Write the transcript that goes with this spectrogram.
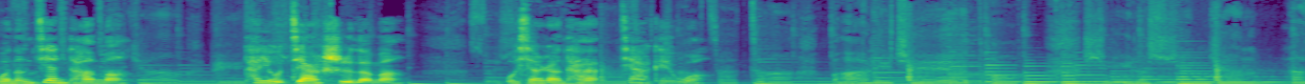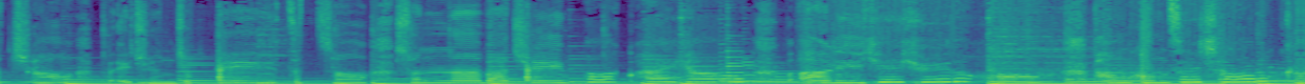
我能见她吗？她有家室了吗？我想让她嫁给我。”被劝着鼻子走，算了吧，寂寞快要巴黎夜雨的我，彷徨在桥路口，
